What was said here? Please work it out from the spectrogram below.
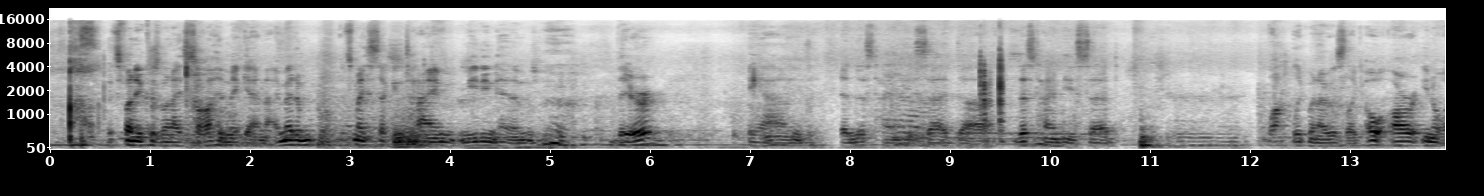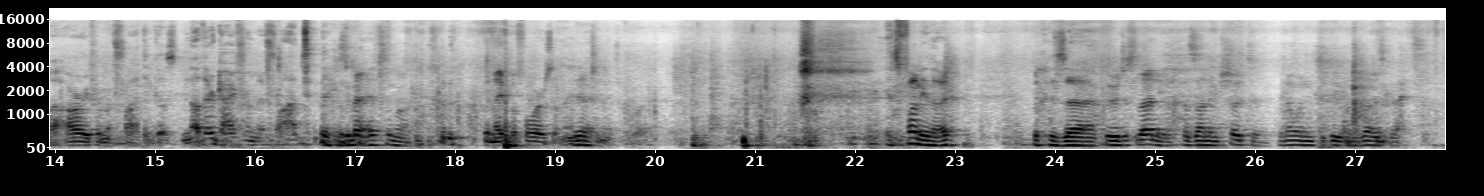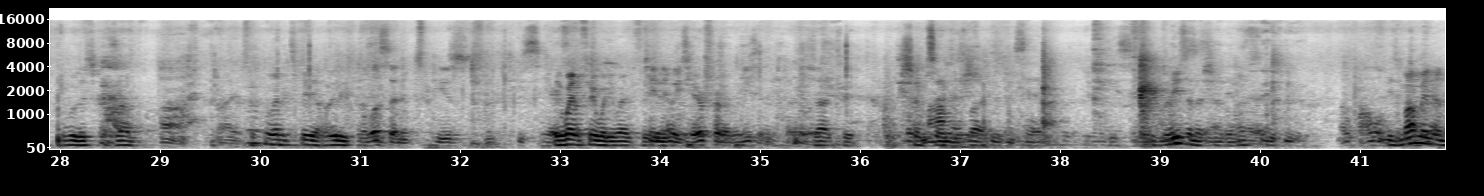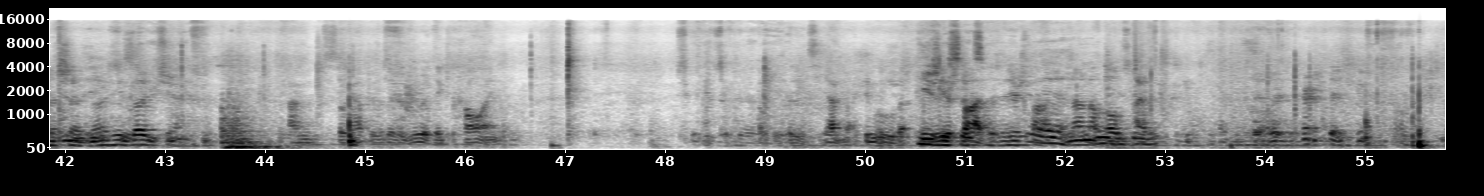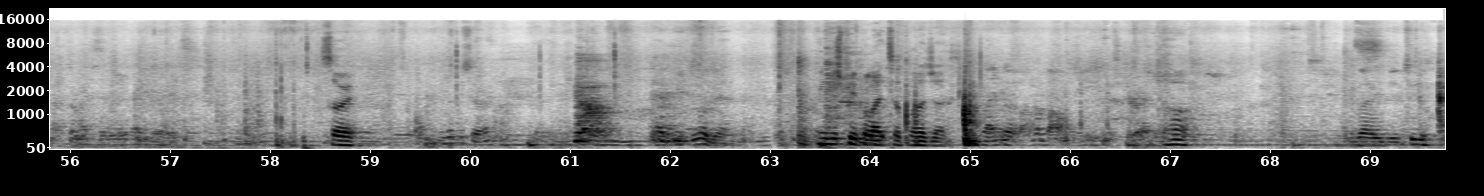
It's funny because when I saw him again, I met him. It's my second time meeting him there, and and this time he said, uh, this time he said, wa- like when I was like, oh, Ari, you know, uh, Ari from Efrat. He goes, another guy from Efrat. Because he met Itamar. the night before or something. Yeah. before. It's funny though, because uh, we were just learning Chazanim Shotim. We don't want him to be one of those guys. Foolish Chazan. Ah, right. We want him to be a holy Well, person. listen, he's he's here. He went through what he went through. You know, he's here for a reason. clearly. Exactly. Like Hashem saved Mamish, his life. He said, he He believes in Hashem, you know? No problem. He's mumming in Hashem, you know? He's like, I'm so happy I was able to do it. Thanks for calling. Yeah, I can move it. He usually This is your spot. This is your spot. No, no, sorry. English people like to apologize. Oh, you? So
